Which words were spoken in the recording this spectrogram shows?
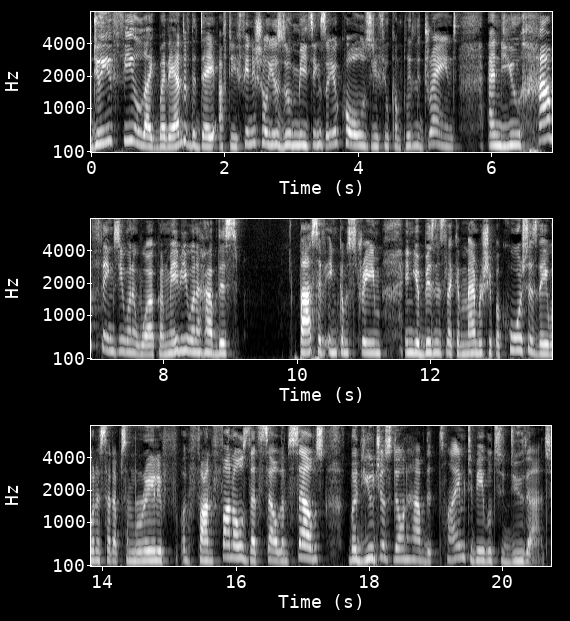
do you feel like by the end of the day after you finish all your zoom meetings or your calls you feel completely drained and you have things you want to work on? Maybe you want to have this passive income stream in your business like a membership or courses they want to set up some really f- uh, fun funnels that sell themselves but you just don't have the time to be able to do that.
